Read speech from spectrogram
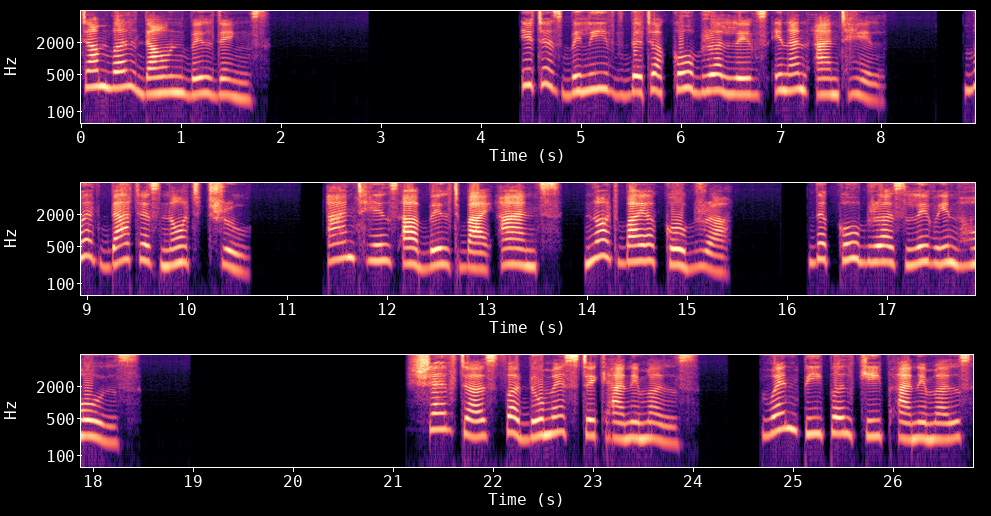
tumble-down buildings. It is believed that a cobra lives in an ant hill. But that is not true. Ant hills are built by ants, not by a cobra. The cobras live in holes. Shelters for domestic animals. When people keep animals,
